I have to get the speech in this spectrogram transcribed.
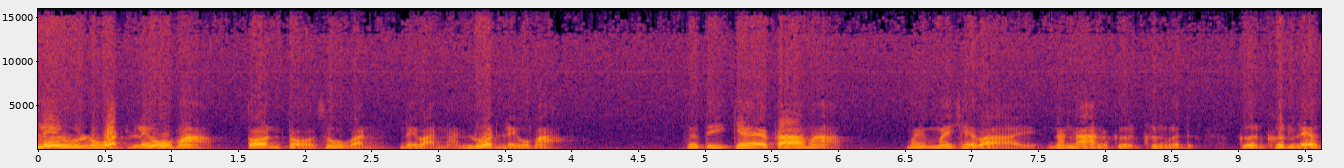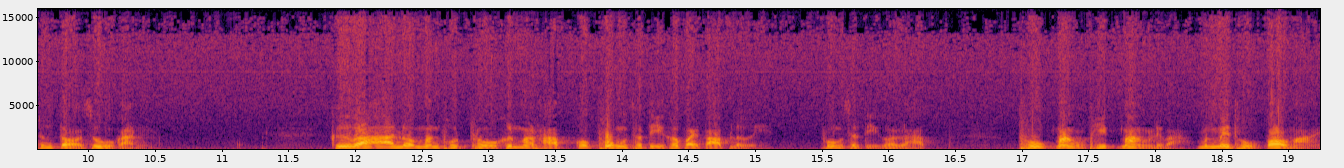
เร็วลวดเร็วมาก ตอนต่อสู้กันในวันนั้นรวดเร็วมาก สติแกกล้ามาก ไม่ไม่ใช่ว่านานๆเกิดขึ้นแล้วเกิดขึ้นแล้วถึงต่อสู้กัน คือว่าอารมณ์มันผุดโผล่ขึ้นมาทับ ก็พุ่งสติเข้าไปปั๊บเลย พุ่งสติก็รับ ถูกมั่งผิดมั่งเลยว่ะมันไม่ถูกเป้าหมาย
